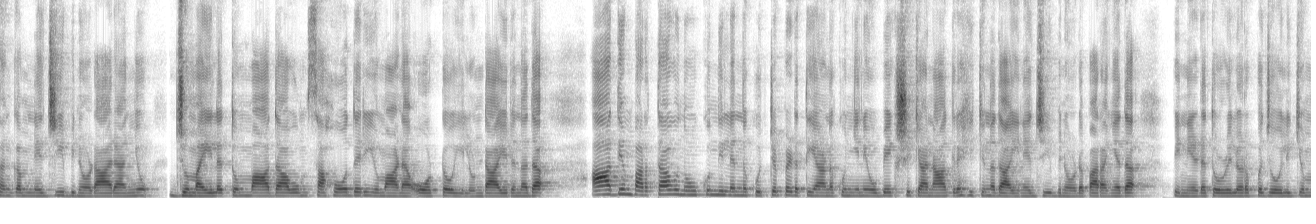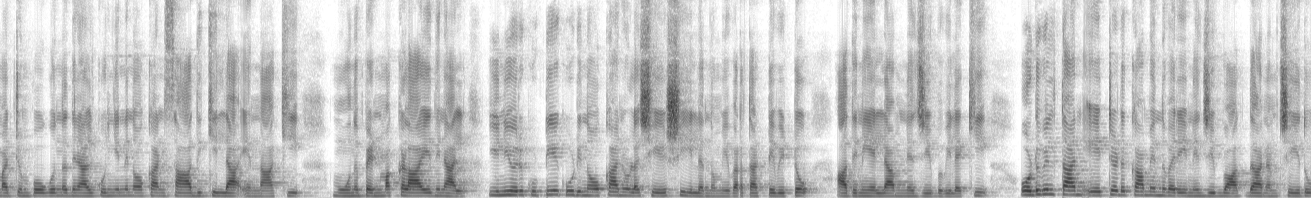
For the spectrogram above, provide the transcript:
സംഘം നജീബിനോട് ആരാഞ്ഞു. ജുമൈലത്തും മാതാവും സഹോദരിയുമാണ് ഓട്ടോയിലുണ്ടായിരുന്നത് ആദ്യം ഭർത്താവ് നോക്കുന്നില്ലെന്ന് കുറ്റപ്പെടുത്തിയാണ് കുഞ്ഞിനെ ഉപേക്ഷിക്കാൻ ആഗ്രഹിക്കുന്നതായി നജീബിനോട് പറഞ്ഞത്. പിന്നീട് തൊഴിലുറപ്പ് ജോലിക്കും മറ്റും പോകുന്നതിനാൽ കുഞ്ഞിനെ നോക്കാൻ സാധിക്കില്ല എന്നാക്കി. മൂന്ന് പെൺമക്കളായതിനാൽ ഇനിയൊരു കുട്ടിയെ കൂടി നോക്കാനുള്ള ശേഷിയില്ലെന്നും ഇവർ തട്ടിവിട്ടു. അതിനെയെല്ലാം നജീബ് വിലക്കി. ഒടുവിൽ താൻ ഏറ്റെടുക്കാമെന്ന് വരെ നജീബ് വാഗ്ദാനം ചെയ്തു.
